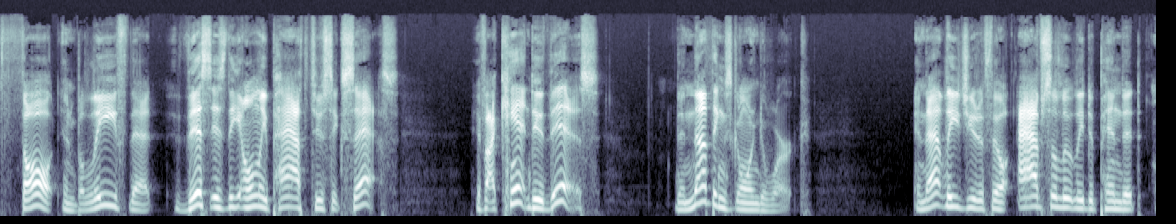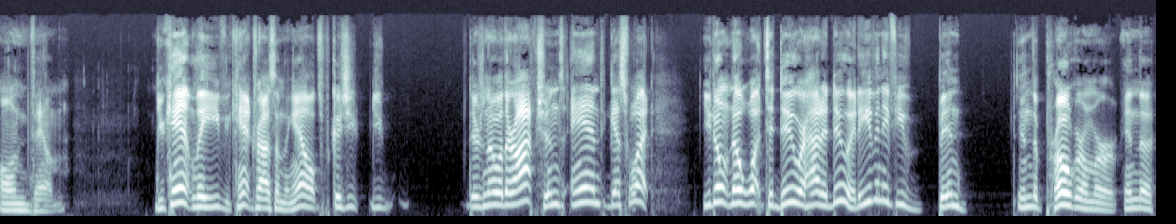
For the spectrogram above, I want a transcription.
thought and belief that this is the only path to success. If I can't do this, then nothing's going to work. And that leads you to feel absolutely dependent on them. You can't leave, you can't try something else because you, you there's no other options. And guess what? You don't know what to do or how to do it. Even if you've been in the program or in the,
